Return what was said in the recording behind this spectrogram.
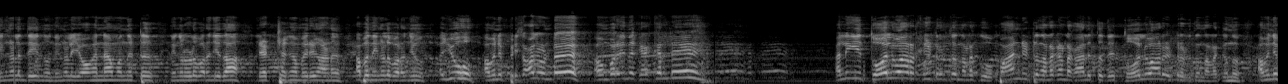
നിങ്ങൾ എന്ത് ചെയ്യുന്നു നിങ്ങൾ യോഹന്നാൻ വന്നിട്ട് നിങ്ങളോട് പറഞ്ഞു ഇതാ രക്ഷകൻ വരികയാണ്. അപ്പൊ നിങ്ങൾ പറഞ്ഞു അയ്യോ അവന് പിശാലുണ്ട് അവൻ പറയുന്നത് കേക്കല്ലേ? അല്ലെങ്കിൽ തോൽവാറൊക്കെ ഇട്ടെടുത്ത് നടക്കൂ. പാന്റ് ഇട്ട് നടക്കേണ്ട കാലത്ത് തോൽവാർ ഇട്ടെടുത്ത് നടക്കുന്നു. അവന്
